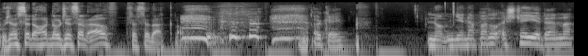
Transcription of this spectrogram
Můžeme se dohodnout, že jsem elf? Přesně tak, no. OK. No, mě napadl ještě jeden,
